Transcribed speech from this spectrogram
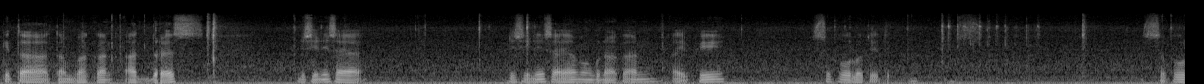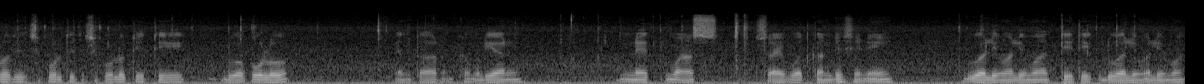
kita tambahkan address. Di sini saya di sini saya menggunakan IP 10 titik 10 titik 10 titik 10 titik 20 enter. Kemudian net mask saya buatkan di sini. 255 titik 255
